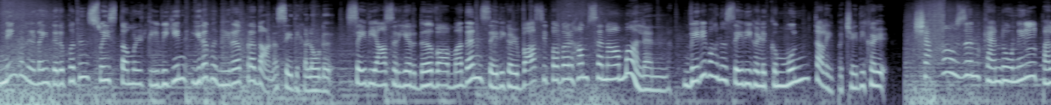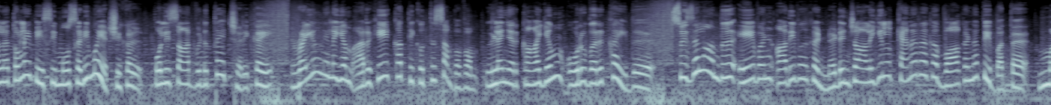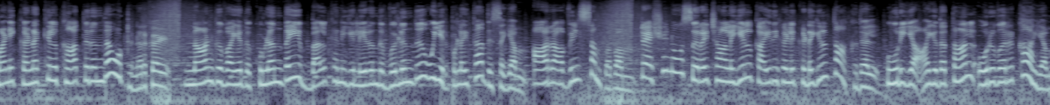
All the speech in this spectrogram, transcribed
நீங்கள் இணைந்திருப்பது சுவிஸ் தமிழ் டிவியின் இரவு நேர பிரதான செய்திகளோடு. செய்தி ஆசிரியர் தேவா மதன் செய்திகள் வாசிப்பவர் ஹம்சனா மாலன். விரிவான செய்திகளுக்கு முன் தலைப்புச் செய்திகள். ஷஃப்ஹவுசன் கேண்டோனில் பல தொலைபேசி மோசடி முயற்சிகள். போலீசார் விடுத்த எச்சரிக்கை. ரயில் நிலையம் அருகே கத்திக்குத்து சம்பவம். இளைஞர் காயம் ஒருவர் கைது. சுவிட்சர்லாந்து ஏவன் அதிவேக நெடுஞ்சாலையில் கனரக வாகன விபத்து. மணிக்கணக்கில் காத்திருந்த ஓட்டுநர்கள். நான்கு வயது குழந்தை பல்கனியில் இருந்து விழுந்து உயிர் பிழைத்த அதிசயம். ஆராவில் சம்பவம். டெஷினோ சிறைச்சாலையில் கைதிகளுக்கிடையில் தாக்குதல். கூறிய ஆயுதத்தால் ஒருவர் காயம்.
